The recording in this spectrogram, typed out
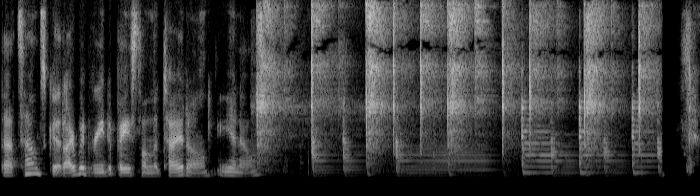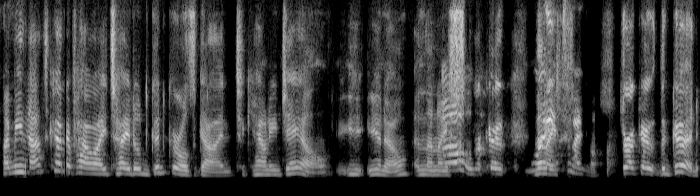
That sounds good. I would read it based on the title, you know. I mean, that's kind of how I titled Good Girl's Guide to County Jail, you, you know, and then I oh, struck out then I title. struck out the good.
